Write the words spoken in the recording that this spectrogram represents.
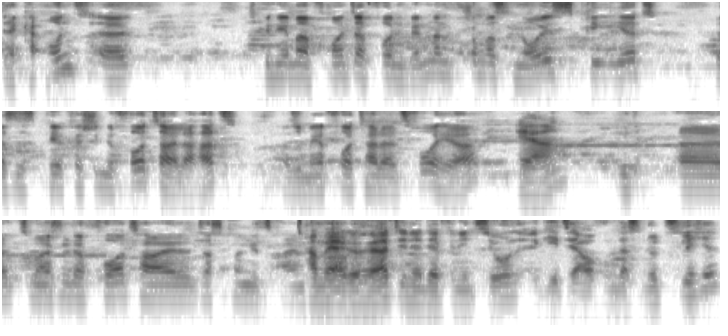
Der kann, und äh, ich bin ja immer ein Freund davon, wenn man schon was Neues kreiert, dass es verschiedene Vorteile hat. Also mehr Vorteile als vorher. Ja. Und, äh, zum Beispiel der Vorteil, dass man jetzt einfach. Haben wir ja gehört, in der Definition geht es ja auch um das Nützliche.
